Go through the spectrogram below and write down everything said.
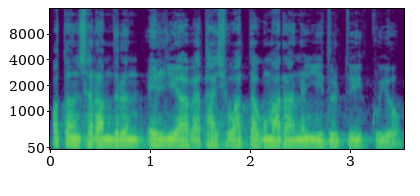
어떤 사람들은 엘리야가 다시 왔다고 말하는 이들도 있고요.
